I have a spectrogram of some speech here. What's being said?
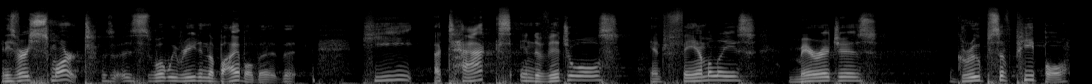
And he's very smart. This is what we read in the Bible that, that he attacks individuals and families, marriages, groups of people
